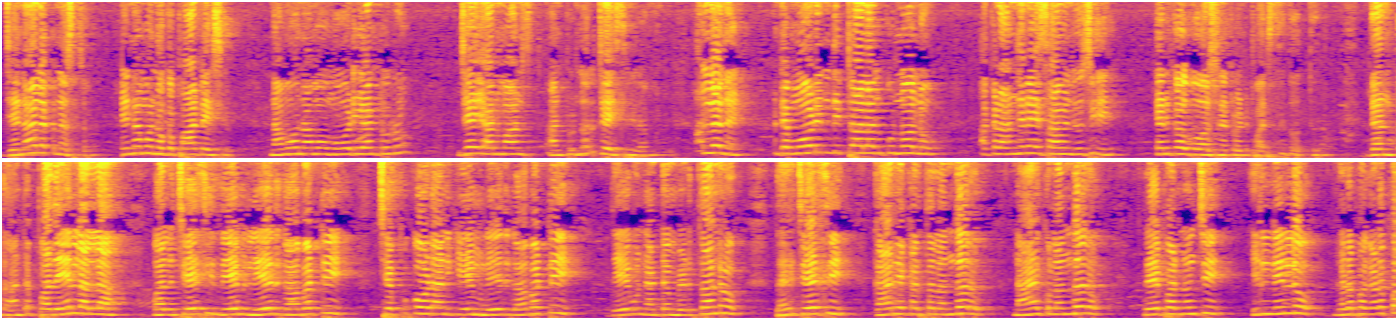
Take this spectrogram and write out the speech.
జనాలకు నష్టం. నిన్న ఒక పాట వేసారు నమో నమో మోడీ అంటున్నారు జై హనుమాన్ అంటున్నారు జై శ్రీరామ్. అల్లనే. అంటే మోడీని తిట్టాలనుకున్న వాళ్ళు అక్కడ ఆంజనేయ స్వామిని చూసి వెనుక పోవాల్సినటువంటి పరిస్థితి వస్తుంది. గంత. అంటే పదేళ్ళల్లా వాళ్ళు చేసింది ఏమి లేదు కాబట్టి చెప్పుకోవడానికి ఏం లేదు కాబట్టి దేవుని అడ్డం పెడతాండ్రు. దయచేసి కార్యకర్తలందరూ నాయకులందరూ రేపటి నుంచి ఇల్లు గడప గడప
